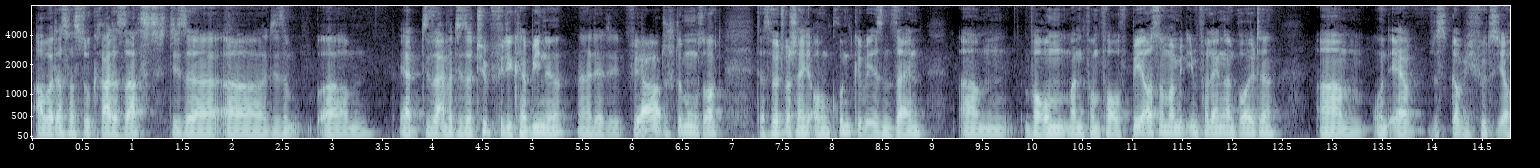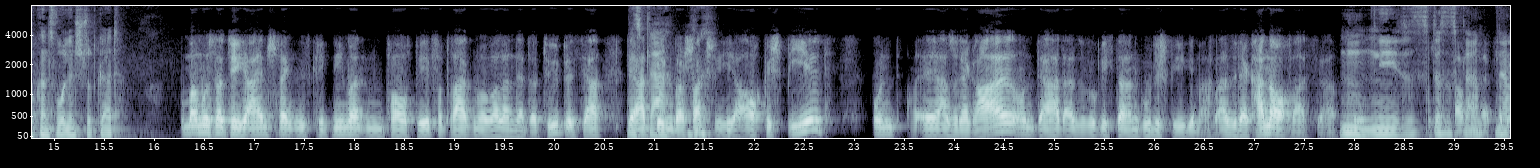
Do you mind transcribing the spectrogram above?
Aber das, was du gerade sagst, diese, äh, diese, ähm, ja, dieser einfach dieser Typ für die Kabine, ja, der für Ja. die gute Stimmung sorgt, das wird wahrscheinlich auch ein Grund gewesen sein, ähm, warum man vom VfB aus nochmal mit ihm verlängern wollte. Ähm, und er, das glaube ich, fühlt sich auch ganz wohl in Stuttgart. Und man muss natürlich einschränken, es kriegt niemand einen VfB-Vertrag, nur weil er ein netter Typ ist, ja. Der Ist hat klar. gegen Başakşehir hier auch gespielt und äh, also der Gral und der hat also wirklich da ein gutes Spiel gemacht. Also der kann auch was, ja. Hm, nee, das, das ist Darf klar.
